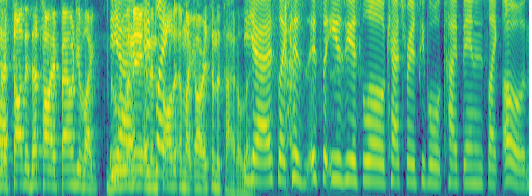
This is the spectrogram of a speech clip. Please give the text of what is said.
Yeah. I saw that. That's how I found you. Like googling Yeah, it, and then it's saw like- that. I'm like, oh, it's in the title. Like, Yeah, it's like because it's the easiest little catchphrase people type in, and it's like, oh, and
